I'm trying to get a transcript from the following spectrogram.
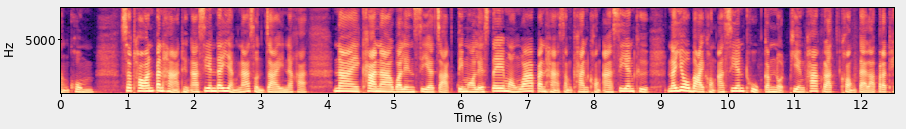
สังคม สะท้อนปัญหาถึงอาเซียนได้อย่างน่าสนใจนะคะ นายคานาวาเลนเซียจากติมอร์เลสเตมองว่าปัญหาสำคัญของอาเซียน คือนโยบายของอาเซียนถูกกำหนดเพียงภาครัฐของแต่ละประเท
